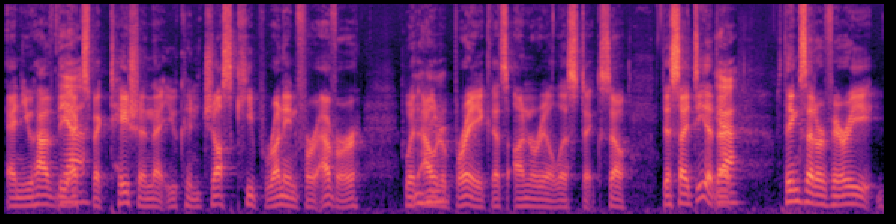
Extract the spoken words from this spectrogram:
and you have the Yeah. expectation that you can just keep running forever without a break, that's unrealistic. So, this idea that Mm-hmm. Yeah. things that are very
